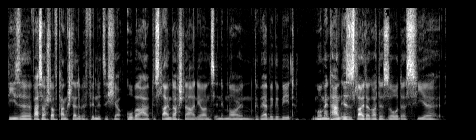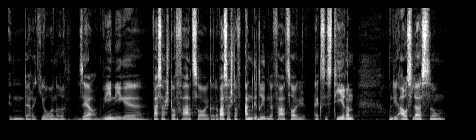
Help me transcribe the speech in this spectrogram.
diese Wasserstofftankstelle befindet sich ja oberhalb des Leimbach-Stadions in dem neuen Gewerbegebiet. Momentan ist es leider Gottes so, dass hier in der Region sehr wenige Wasserstofffahrzeuge oder wasserstoffangetriebene Fahrzeuge existieren. Und die Auslastung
